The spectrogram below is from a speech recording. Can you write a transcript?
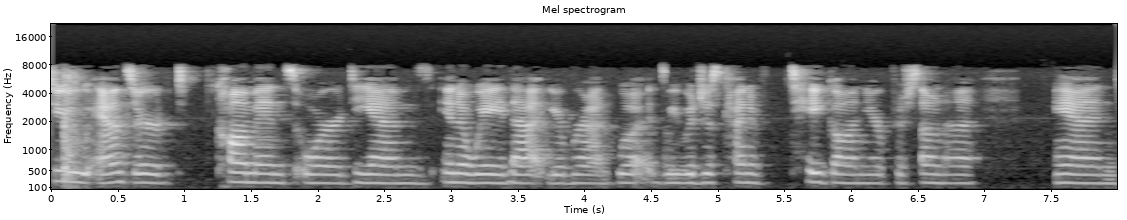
to answer comments or DMs in a way that your brand would. We would just kind of take on your persona and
